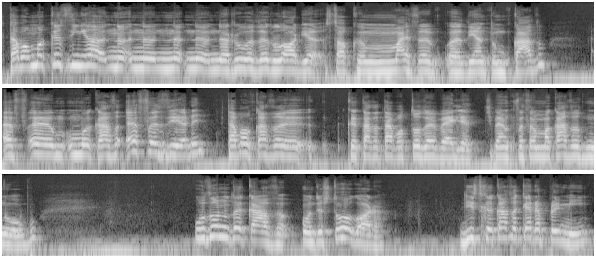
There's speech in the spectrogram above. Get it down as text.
Estava uma casinha na, na, na- na, Rua da Glória, só que mais adiante um bocado, a a- uma casa a fazerem. Estava uma casa, que a casa estava toda velha, tiveram que fazer uma casa de novo. O dono da casa, onde eu estou agora, disse que a casa que era para mim.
